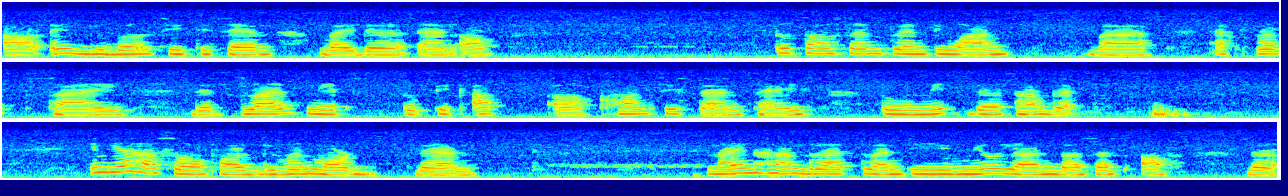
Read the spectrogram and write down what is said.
all eligible citizens by the end of 2021, but experts say the drive needs to pick up a consistent pace to meet the target. India has so far given more than 920 million doses of the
